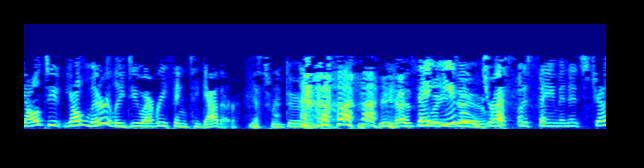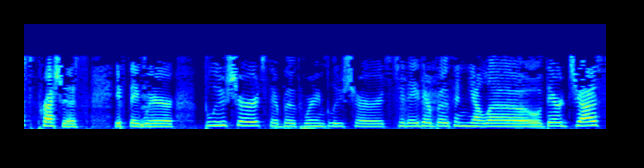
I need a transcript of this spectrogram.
y'all do y'all literally do everything together. Yes, we do. yes, they we even do. dress the same, and it's just precious. If they wear blue shirts, they're both wearing blue shirts. Today they're both in yellow. They're just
